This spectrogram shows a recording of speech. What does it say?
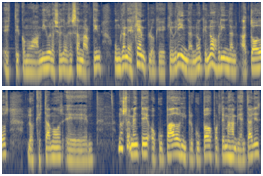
este, como amigos de la ciudad de San Martín, un gran ejemplo que, que brindan, ¿no? Que nos brindan a todos los que estamos eh, no solamente ocupados ni preocupados por temas ambientales,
